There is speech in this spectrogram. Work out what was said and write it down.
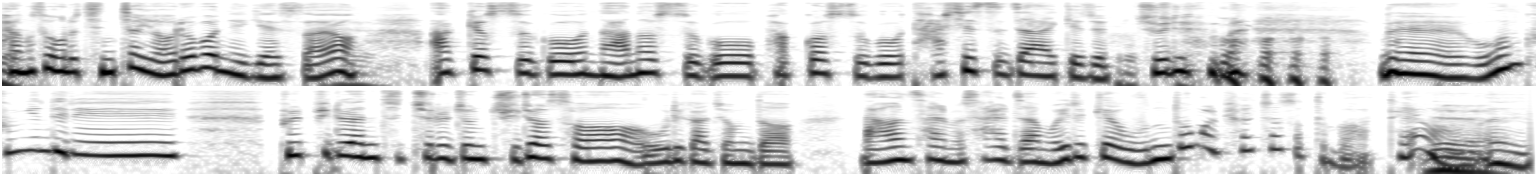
예. 방송으로 진짜 여러 번 얘기했어요. 예. 아껴 쓰고 나눠 쓰고 바꿔 쓰고 다시 쓰자 이렇게 그렇죠. 줄임말. 네, 온 국민들이 불필요한 지출을 좀 줄여서 우리가 좀 더 나은 삶을 살자 뭐 이렇게 운동을 펼쳤었던 것 같아요. 예. 네.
